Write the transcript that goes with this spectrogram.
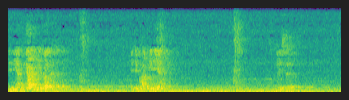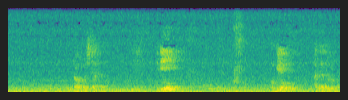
Diniatkan ibadah tadi. Jadi paham ini ya. Saya. Berapa jadi mungkin ada dulu.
